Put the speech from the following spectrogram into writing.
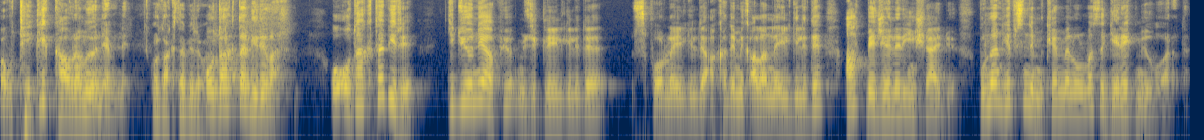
Bak bu teklik kavramı önemli. Odakta biri var. Odakta biri var. O odakta biri gidiyor ne yapıyor? Müzikle ilgili de, sporla ilgili de, akademik alanla ilgili de alt becerileri inşa ediyor. Bunların hepsinde mükemmel olması gerekmiyor bu arada.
